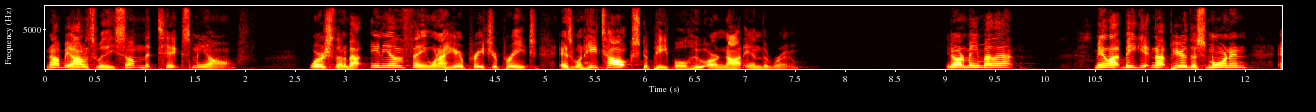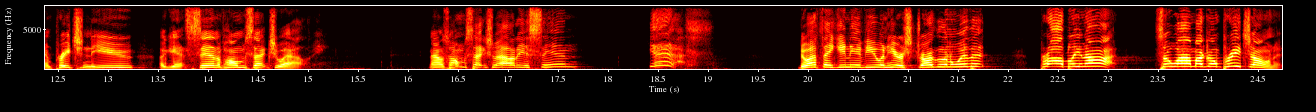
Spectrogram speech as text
And I'll be honest with you, something that ticks me off worse than about any other thing when I hear a preacher preach is when he talks to people who are not in the room. You know what I mean by that? Mean, like be getting up here this morning and preaching to you against sin of homosexuality. Now, is homosexuality a sin? Yes. Do I think any of you in here are struggling with it? Probably not. So why am I going to preach on it?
